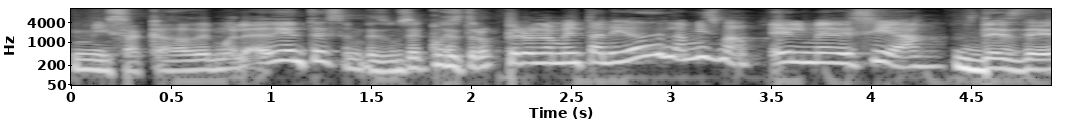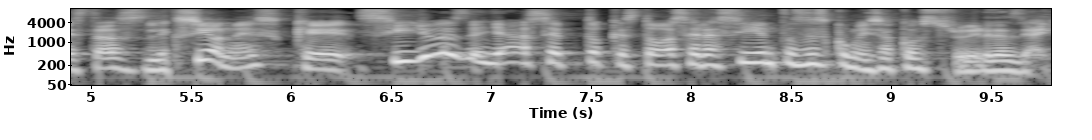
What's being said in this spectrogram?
mi sacada de muela de dientes en vez de un secuestro, pero la mentalidad es la misma. Él me decía desde estas lecciones que si yo desde ya acepto que esto va a ser así, entonces comienzo a construir desde ahí.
